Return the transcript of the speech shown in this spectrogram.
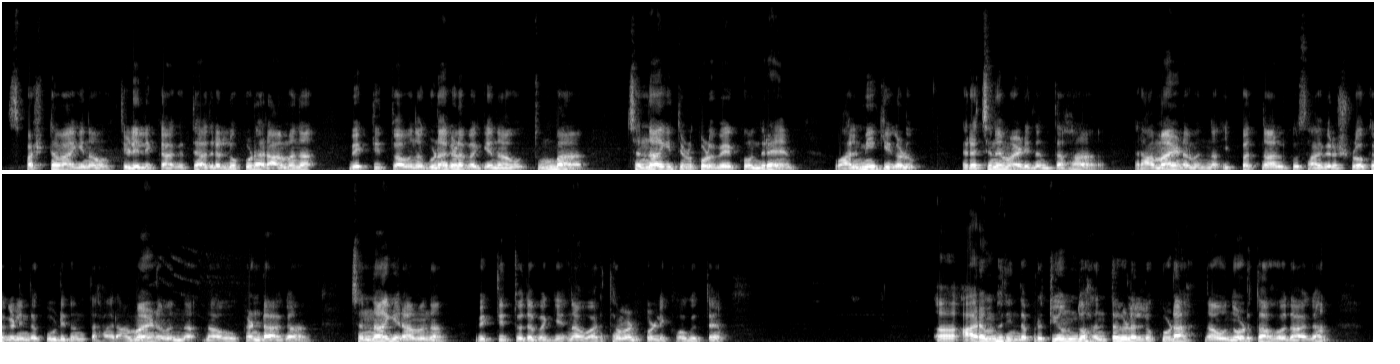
ಸ್ಪಷ್ಟವಾಗಿ ನಾವು ತಿಳಿಲಿಕ್ಕಾಗುತ್ತೆ. ಅದರಲ್ಲೂ ಕೂಡ ರಾಮನ ವ್ಯಕ್ತಿತ್ವ ಅವನ ಗುಣಗಳ ಬಗ್ಗೆ ನಾವು ತುಂಬ ಚೆನ್ನಾಗಿ ತಿಳ್ಕೊಳ್ಬೇಕು ಅಂದರೆ ವಾಲ್ಮೀಕಿಗಳು ರಚನೆ ಮಾಡಿದಂತಹ ರಾಮಾಯಣವನ್ನು ಇಪ್ಪತ್ನಾಲ್ಕು ಸಾವಿರ ಶ್ಲೋಕಗಳಿಂದ ಕೂಡಿದಂತಹ ರಾಮಾಯಣವನ್ನು ನಾವು ಕಂಡಾಗ ಚೆನ್ನಾಗಿ ರಾಮನ ವ್ಯಕ್ತಿತ್ವದ ಬಗ್ಗೆ ನಾವು ಅರ್ಥ ಮಾಡ್ಕೊಳ್ಳಿಕ್ಕೆ ಹೋಗುತ್ತೆ. ಆರಂಭದಿಂದ ಪ್ರತಿಯೊಂದು ಹಂತಗಳಲ್ಲೂ ಕೂಡ ನಾವು ನೋಡ್ತಾ ಹೋದಾಗ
